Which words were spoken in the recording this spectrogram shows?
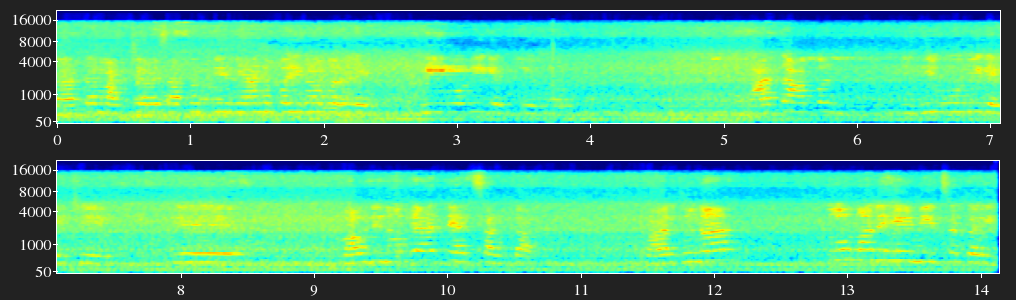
तर आता मागच्या वेळेस आपण ती ज्ञान पैगा भरले ही ओवी घेतली. आता आपण ती- ही ओवी घ्यायची. ते माऊली नोकरी आहेत त्याच सांगतात अर्जुना तो मन हे मीच करी.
